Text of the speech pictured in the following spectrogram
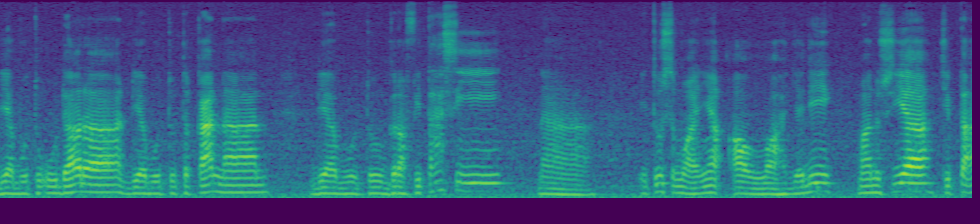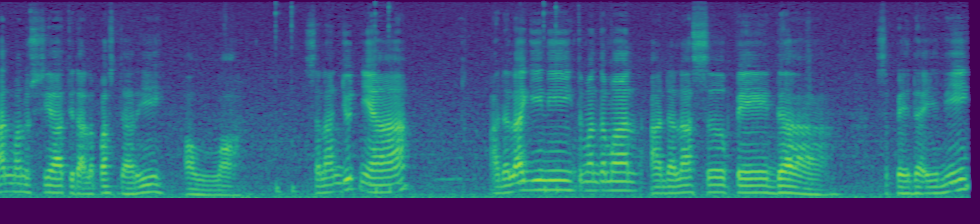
Dia butuh udara, dia butuh tekanan, dia butuh gravitasi. Nah, itu semuanya Allah. Jadi manusia, ciptaan manusia tidak lepas dari Allah. Selanjutnya ada lagi nih teman-teman, adalah sepeda. Sepeda ini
